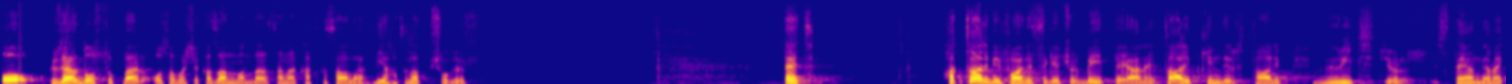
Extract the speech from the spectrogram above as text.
O güzel dostluklar o savaşı kazanmanda sana katkı sağlar diye hatırlatmış oluyor. Evet. Hak talibi ifadesi geçiyor beyitte yani. Talip kimdir? Talip, mürit diyoruz. isteyen demek.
